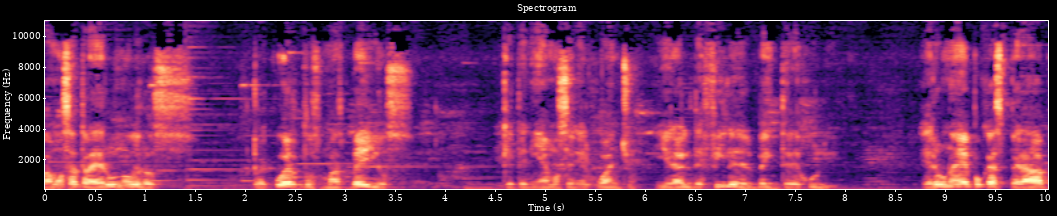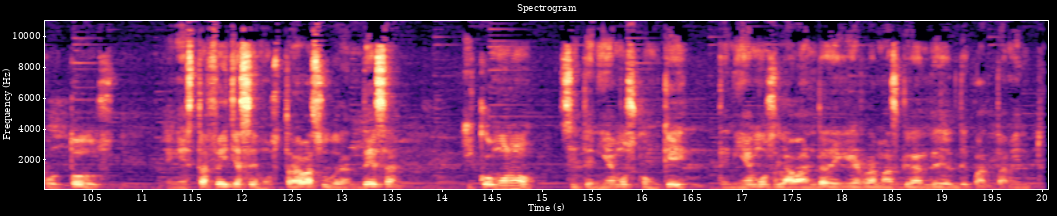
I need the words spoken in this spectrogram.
vamos a traer uno de los recuerdos más bellos que teníamos en el Juancho y era el desfile del 20 de julio. Era una época esperada por todos. En esta fecha se mostraba su grandeza y cómo no, si teníamos con qué, teníamos la banda de guerra más grande del departamento,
